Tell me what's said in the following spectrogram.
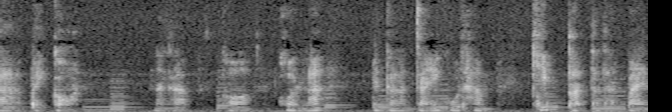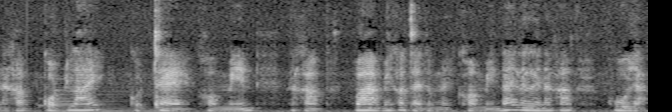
ลาไปก่อนนะครับ ขอคนละเป็นกำลังใจให้ครูทำคลิปถัดๆไปนะครับ กดไลค์กดแชร์คอมเมนต์นะครับ ว่าไม่เข้าใจตรงไหนคอมเมนต์ได้เลยนะครับครูอยาก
